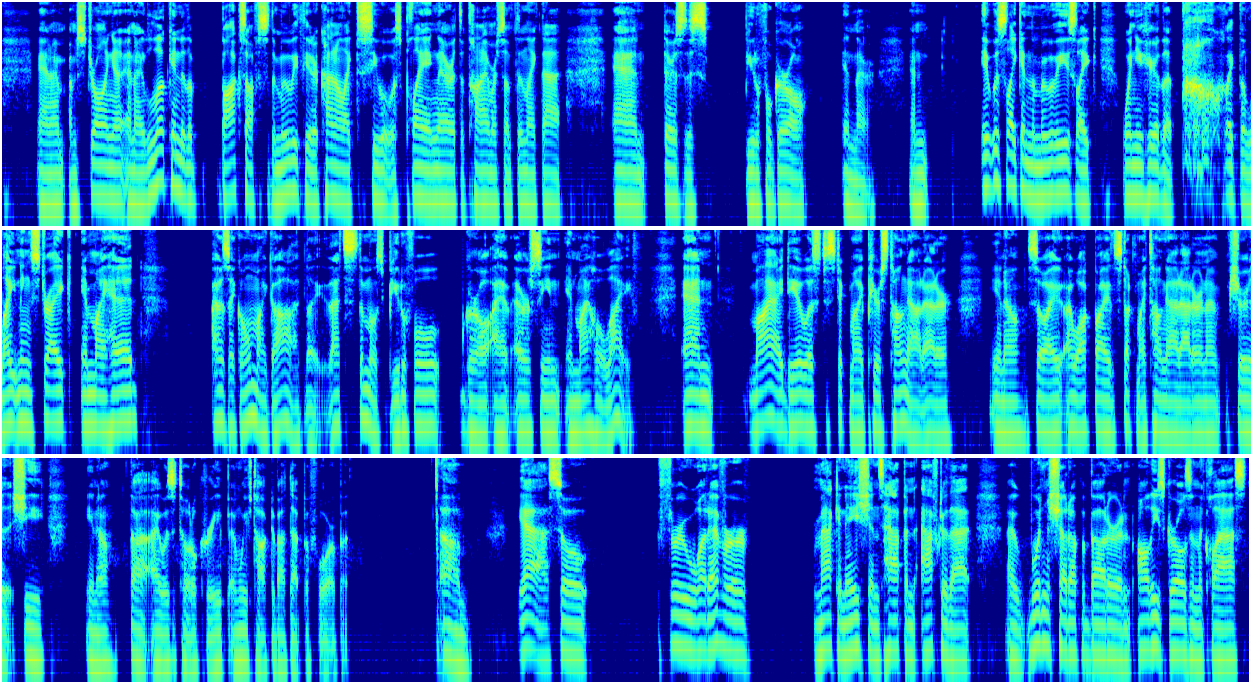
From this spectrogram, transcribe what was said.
And I'm, I'm strolling it, and I look into the box office of the movie theater, kind of like to see what was playing there at the time or something like that. And there's this beautiful girl in there, and it was like in the movies, like when you hear the like the lightning strike in my head. I was like, oh my God, like that's the most beautiful girl I have ever seen in my whole life. And my idea was to stick my pierced tongue out at her, you know. So I, I walked by and stuck my tongue out at her, and I'm sure that she, you know, thought I was a total creep. And we've talked about that before, but, um, yeah. So through whatever machinations happened after that, I wouldn't shut up about her, and all these girls in the class.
